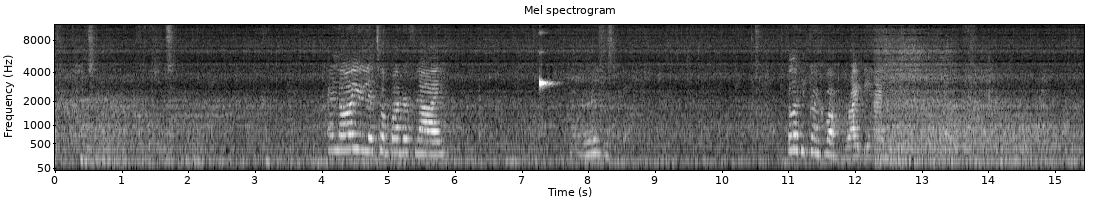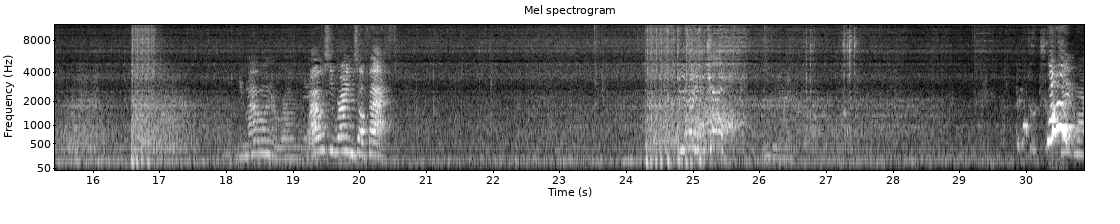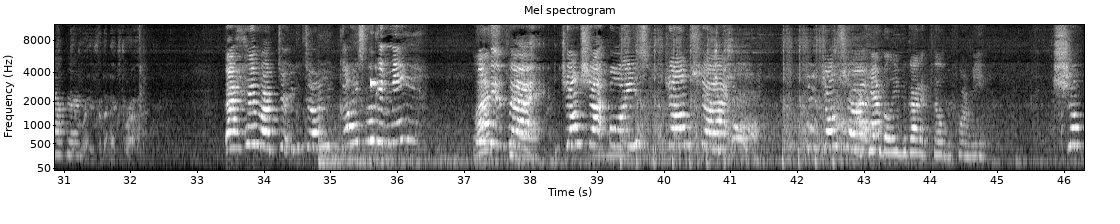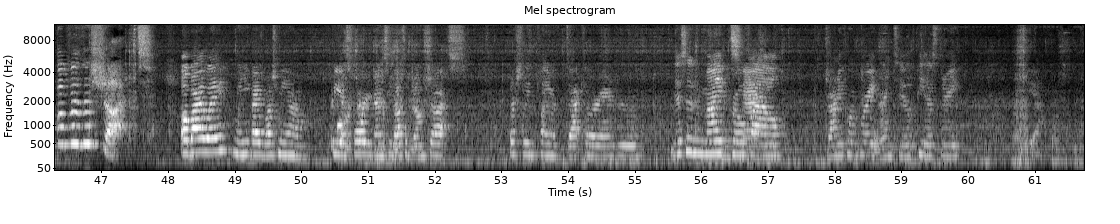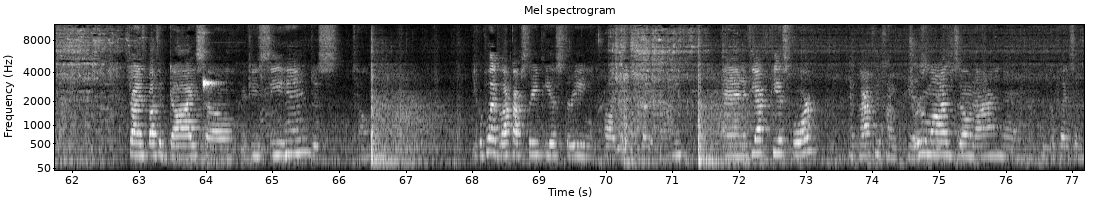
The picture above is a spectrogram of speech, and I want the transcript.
Hello, you little butterfly. Where is this guy? I feel like he's gonna come up right behind me. You might want to run there. Why was he running so fast? Good job. Hit marker. Get ready for the next round. That hit marker, you can tell you guys, look at me. Look Last at that. Jump shot, boys. Jump shot. Jump shot! I can't believe you got a kill before me. Jump over the shot. Oh, by the way, when you guys watch me on PS4, you're gonna see lots of jump shots. Especially playing with Zach Killer Andrew. This is my And profile. Johnny44892, PS3. Yeah. Johnny's about to die, so if you see him, just. You can play Black Ops 3 PS3 and you can probably just play it Johnny. And if you have PS4, The graphics on PS3. Drew Mod 09 and we can play some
